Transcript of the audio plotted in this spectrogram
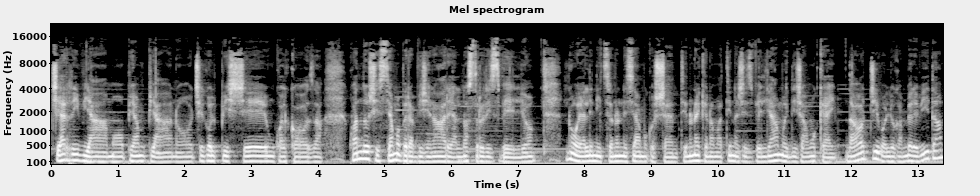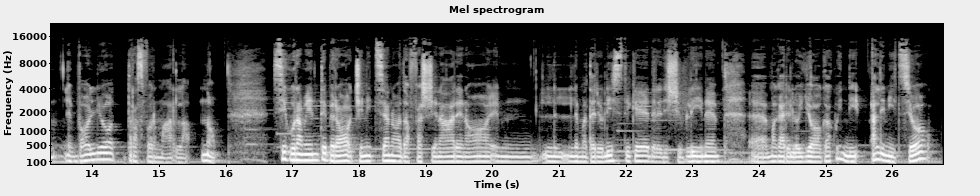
ci arriviamo pian piano, ci colpisce un qualcosa. Quando ci stiamo per avvicinare al nostro risveglio, noi all'inizio non ne siamo coscienti, non è che una mattina ci svegliamo e diciamo ok, da oggi voglio cambiare vita e voglio trasformarla. No. Sicuramente però ci iniziano ad affascinare no? Ehm, le materialistiche delle discipline, eh, magari lo yoga, quindi all'inizio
